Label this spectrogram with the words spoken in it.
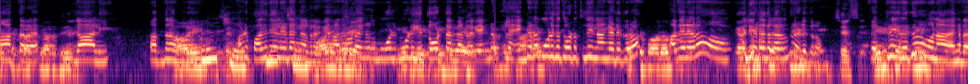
மாத்தரை காலி ரத்னபுரி. அப்படி பதினேழு இடங்கள் இருக்கு. அதோட எங்களுக்கு மூலி- மூலிகை தோட்டங்கள் இருக்கு. எங்க இல்ல எங்கட மூலிகை தோட்டத்திலயும் நாங்க எடுக்கிறோம். அதே நேரம் வெளியிடங்கள்ல இருந்து எடுக்கிறோம். சரி சரி. ஃபேக்டரி இருக்கு. நான் எங்கட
